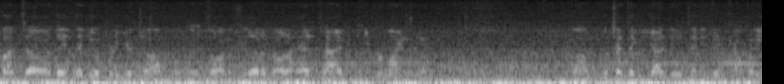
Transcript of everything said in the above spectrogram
But uh, they, they do a pretty good job as long as you let them know ahead of time and keep reminding them um, which I think you got to do with any big company.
